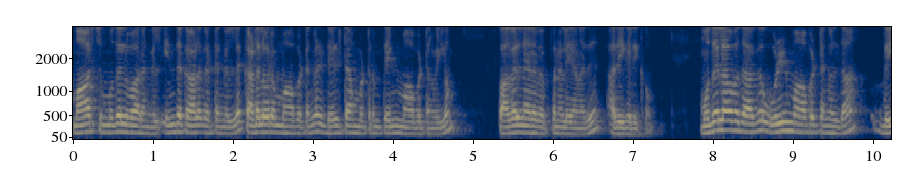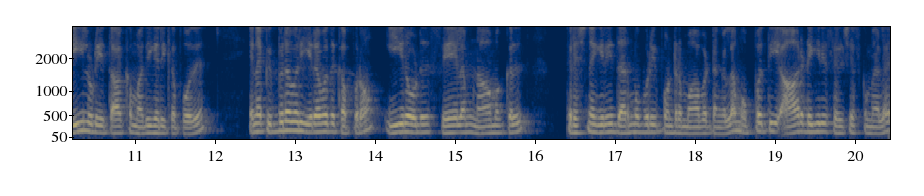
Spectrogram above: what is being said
மார்ச் முதல் வாரங்கள் இந்த காலகட்டங்களில் கடலோர மாவட்டங்கள், டெல்டா மற்றும் தென் மாவட்டங்களிலும் பகல் நேர வெப்பநிலையானது அதிகரிக்கும். முதலாவதாக உள் மாவட்டங்கள் தான் வெயிலுடைய தாக்கம் அதிகரிக்க போது. ஏன்னா பிப்ரவரி 20க்கு அப்புறம் ஈரோடு, சேலம், நாமக்கல், கிருஷ்ணகிரி, தர்மபுரி போன்ற மாவட்டங்களில் முப்பத்தி ஆறு டிகிரி செல்சியஸ்க்கு மேலே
